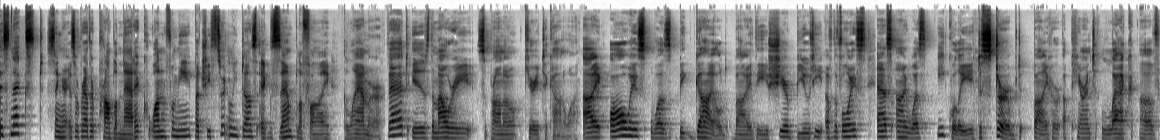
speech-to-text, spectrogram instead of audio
This next singer is a rather problematic one for me, but she certainly does exemplify glamour. That is the Maori soprano Kiri Te Kanawa. I always was beguiled by the sheer beauty of the voice, as I was equally disturbed by her apparent lack of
